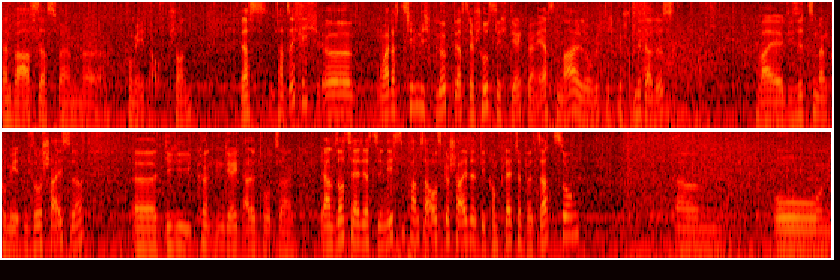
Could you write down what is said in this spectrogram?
Dann war es das beim äh, Komet auch schon. Das tatsächlich äh, war das ziemlich Glück, dass der Schuss nicht direkt beim ersten Mal so richtig gesplittert ist. Weil die sitzen beim Kometen so scheiße, äh, die könnten direkt alle tot sein. Ja, ansonsten hat jetzt den nächsten Panzer ausgeschaltet, die komplette Besatzung. Ähm, und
